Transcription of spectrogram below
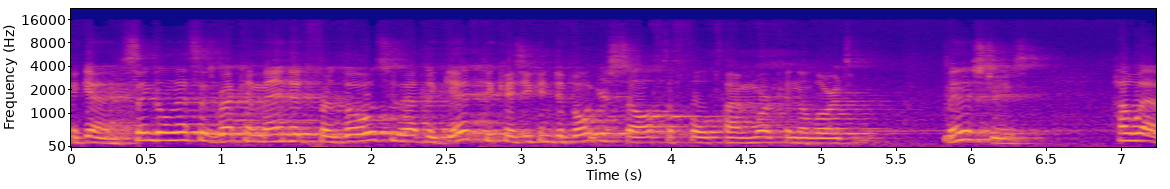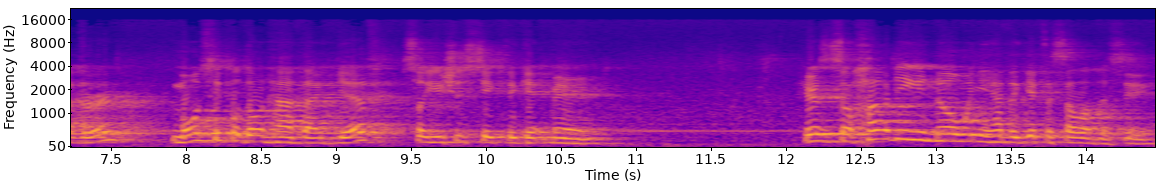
Again, singleness is recommended for those who have the gift because you can devote yourself to full time work in the Lord's ministries. However, most people don't have that gift, so you should seek to get married. Here's, so, how do you know when you have the gift of celibacy?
